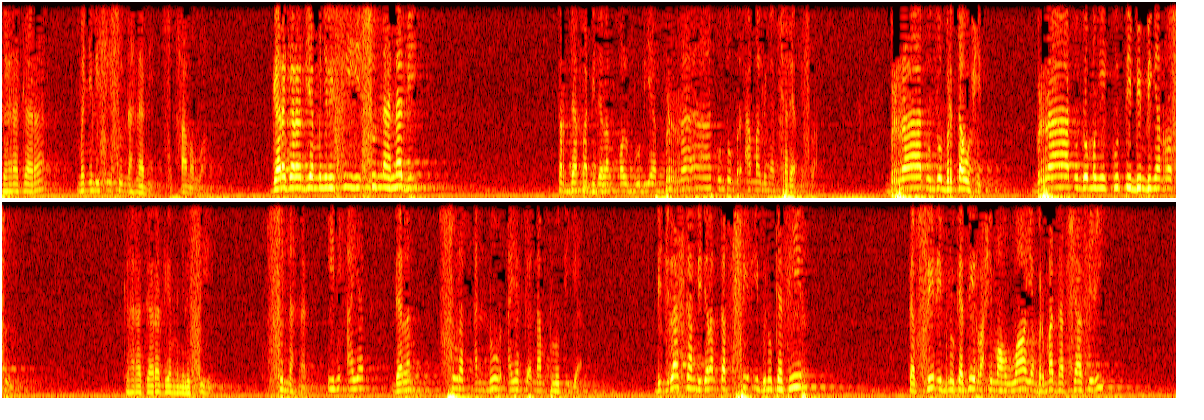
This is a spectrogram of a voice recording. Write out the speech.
Gara-gara menyelisih sunnah Nabi. Subhanallah. Gara-gara dia menyelisihi sunnah Nabi. Terdapat di dalam kolbu dia berat untuk beramal dengan syariat Islam. Berat untuk bertauhid. Berat untuk mengikuti bimbingan Rasul. Gara-gara dia menyelisihi sunnah Nabi. Ini ayat dalam surat An-Nur ayat ke-63. Dijelaskan di dalam tafsir Ibnu Katsir. Tafsir Ibnu Katsir rahimahullah yang bermadhab Syafi'i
